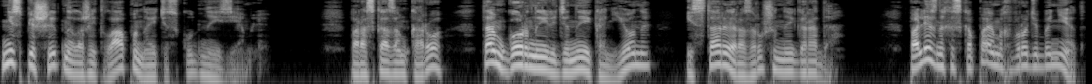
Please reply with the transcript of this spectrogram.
не спешит наложить лапу на эти скудные земли. По рассказам Каро, там горные ледяные каньоны — и старые разрушенные города. Полезных ископаемых вроде бы нет,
